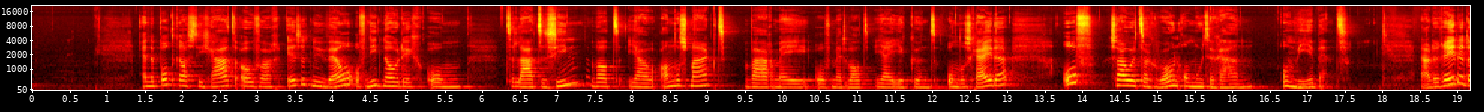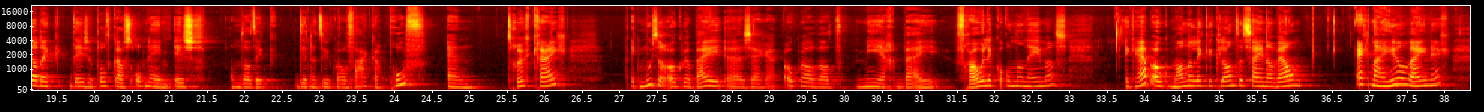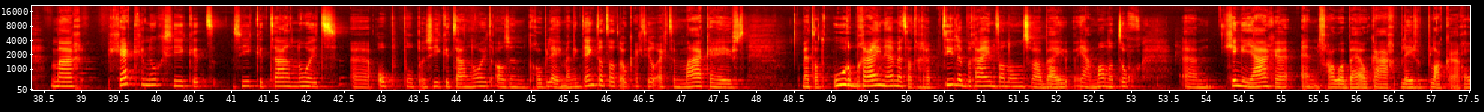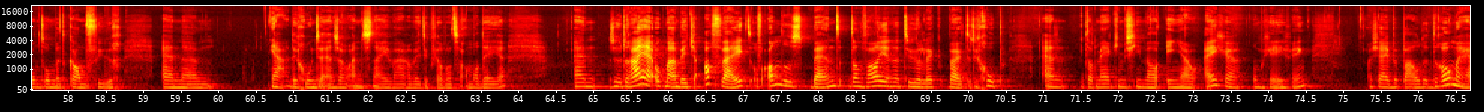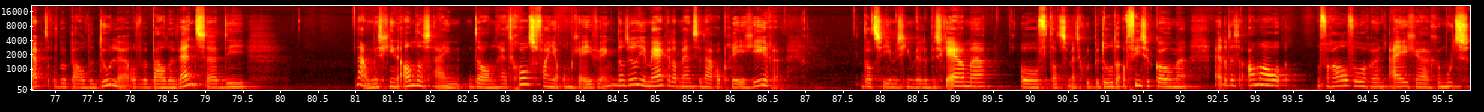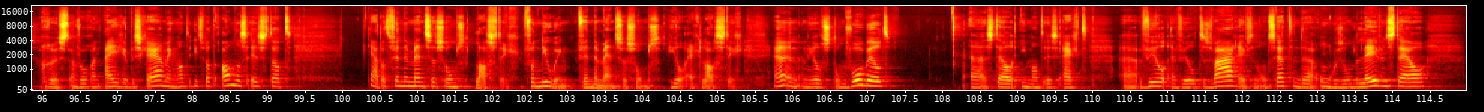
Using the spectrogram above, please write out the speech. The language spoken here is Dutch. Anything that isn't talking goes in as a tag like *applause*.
En de podcast die gaat over, is het nu wel of niet nodig om te laten zien wat jou anders maakt, waarmee of met wat jij je kunt onderscheiden? Of zou het er gewoon om moeten gaan om wie je bent? Nou, de reden dat ik deze podcast opneem is omdat ik dit natuurlijk wel vaker proef en terugkrijg ik moet er ook weer bij uh, zeggen, ook wel wat meer bij vrouwelijke ondernemers. Ik heb ook mannelijke klanten, het zijn er wel echt maar heel weinig. Maar gek genoeg zie ik het, zie ik het daar nooit uh, oppoppen, zie ik het daar nooit als een probleem. En ik denk dat dat ook echt heel erg te maken heeft met dat oerbrein, hè, met dat reptiele brein van ons, waarbij ja, mannen toch um, gingen jagen en vrouwen bij elkaar bleven plakken rondom het kampvuur. En um, ja, de groenten en zo aan het snijden waren, weet ik veel wat ze allemaal deden. En zodra jij ook maar een beetje afwijkt of anders bent, dan val je natuurlijk buiten de groep. En dat merk je misschien wel in jouw eigen omgeving. Als jij bepaalde dromen hebt, of bepaalde doelen, of bepaalde wensen die nou, misschien anders zijn dan het gros van je omgeving, dan zul je merken dat mensen daarop reageren. Dat ze je misschien willen beschermen of dat ze met goed bedoelde adviezen komen. En dat is allemaal vooral voor hun eigen gemoedsrust en voor hun eigen bescherming. Want iets wat anders is, dat, ja, dat vinden mensen soms lastig. Vernieuwing vinden mensen soms heel erg lastig. Een, een heel stom voorbeeld. Uh, stel, iemand is echt uh, veel en veel te zwaar, heeft een ontzettende ongezonde levensstijl,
